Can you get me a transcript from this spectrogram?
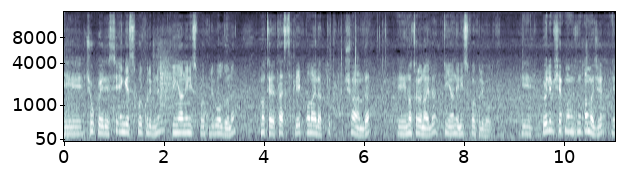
Ee, Çok Belediyesi Engel Spor Kulübü'nün dünyanın en iyi spor kulübü olduğunu notere tasdikleyip onaylattık. Şu anda e, noter onaylı dünyanın en iyi spor kulübü olduk. E, böyle bir şey yapmamızın amacı e,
